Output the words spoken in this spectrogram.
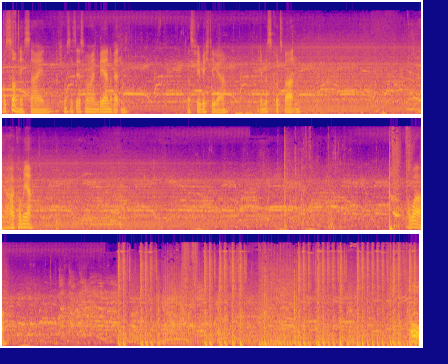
Muss doch nicht sein. Ich muss jetzt erstmal meinen Bären retten. Das ist viel wichtiger. Ihr müsst kurz warten. Ja, komm her. Aua. Oh,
